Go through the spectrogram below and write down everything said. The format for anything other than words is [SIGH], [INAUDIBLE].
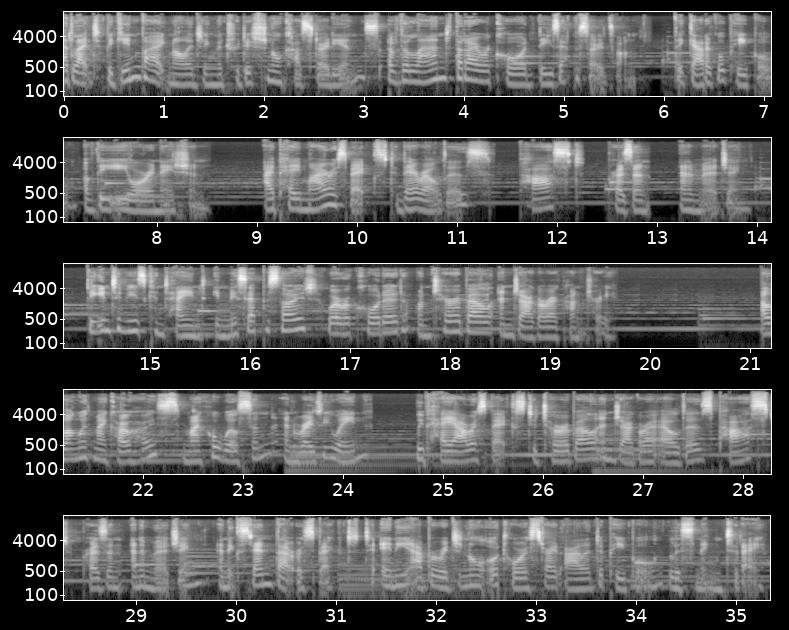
I'd like to begin by acknowledging the traditional custodians of the land that I record these episodes on, the Gadigal people of the Eora Nation. I pay my respects to their elders, past, present, and emerging. The interviews contained in this episode were recorded on Turrbal and Jagera country. Along with my co hosts, Michael Wilson and Rosie Wheen, we pay our respects to Turrbal and Jagera elders, past, present, and emerging, and extend that respect to any Aboriginal or Torres Strait Islander people listening today.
